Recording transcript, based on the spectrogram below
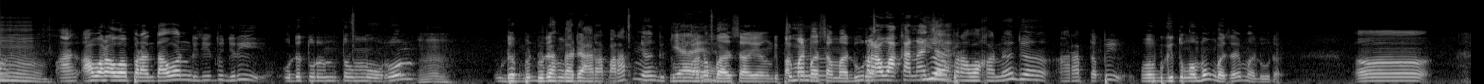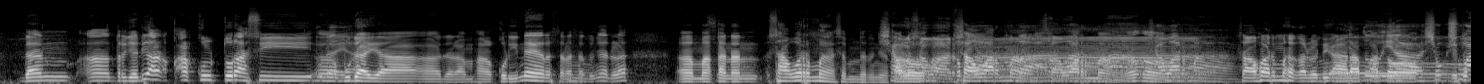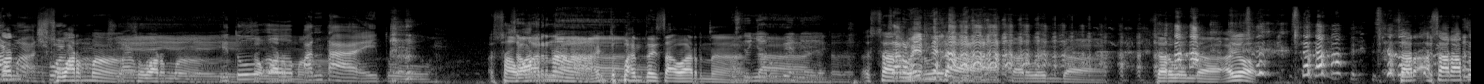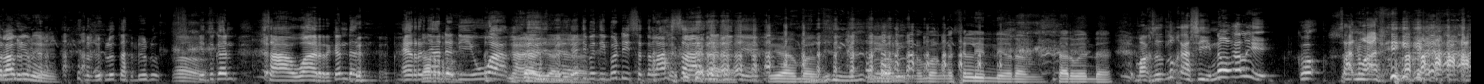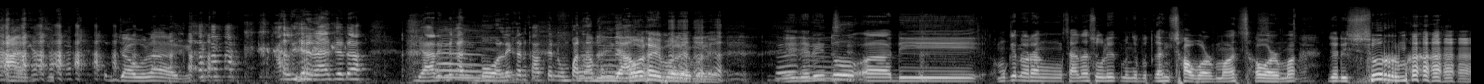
a- awal-awal perantauan di situ jadi udah turun temurun Hmm. udah udah nggak ada Arab-Arabnya gitu Iya, karena iya. bahasa yang dipakai Cuman bahasa Madura perawakan aja. iya perawakan aja Arab tapi kalau begitu ngomong bahasanya Madura Eh, dan eh, terjadi al- alkulturasi eh, Budaya. budaya, eh, dalam hal kuliner salah satunya adalah eh, makanan shawarma sebenarnya kalau Shawarma. shawarma Kebab. shawarma heeh. Shawarma. shawarma kalau di Arab itu atau ya, itu kan shawarma, shawarma shawarma. shawarma Itu eh, pantai itu. Sawarna. Sawarna. Itu pantai Sawarna. Istrinya Ruben ya, ya tahu, tahu. Sarwenda. Sarwenda. Sarwenda. Ayo. Sar, sar apa lagi nih? Tar dulu, tar dulu. Eh. Itu kan sawar kan dan R-nya ada di wa kan. Iya, iya, iya. Dia tiba-tiba di setelah sa jadinya. Iya emang. emang, emang ngeselin nih orang Sarwenda. Maksud lu kasino kali? Kok Sanwani. Jauh lagi. Kalian aja dah. Biarin kan boleh kan kapten umpan lambung jauh. Boleh, boleh, boleh. Ya, jadi itu eh, di mungkin orang sana sulit menyebutkan shawarma, shawarma jadi surma.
